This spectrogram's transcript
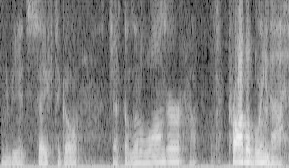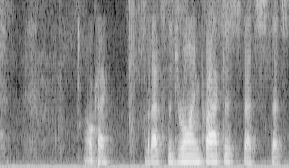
maybe it's safe to go just a little longer. Probably not. Okay, so that's the drawing practice. That's that's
